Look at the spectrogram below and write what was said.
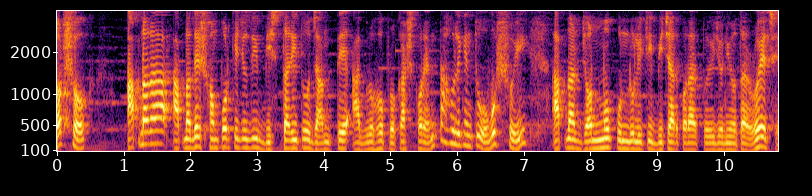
দর্শক আপনারা আপনাদের সম্পর্কে যদি বিস্তারিত জানতে আগ্রহ প্রকাশ করেন, তাহলে কিন্তু অবশ্যই আপনার জন্মকুণ্ডলিটি বিচার করার প্রয়োজনীয়তা রয়েছে।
